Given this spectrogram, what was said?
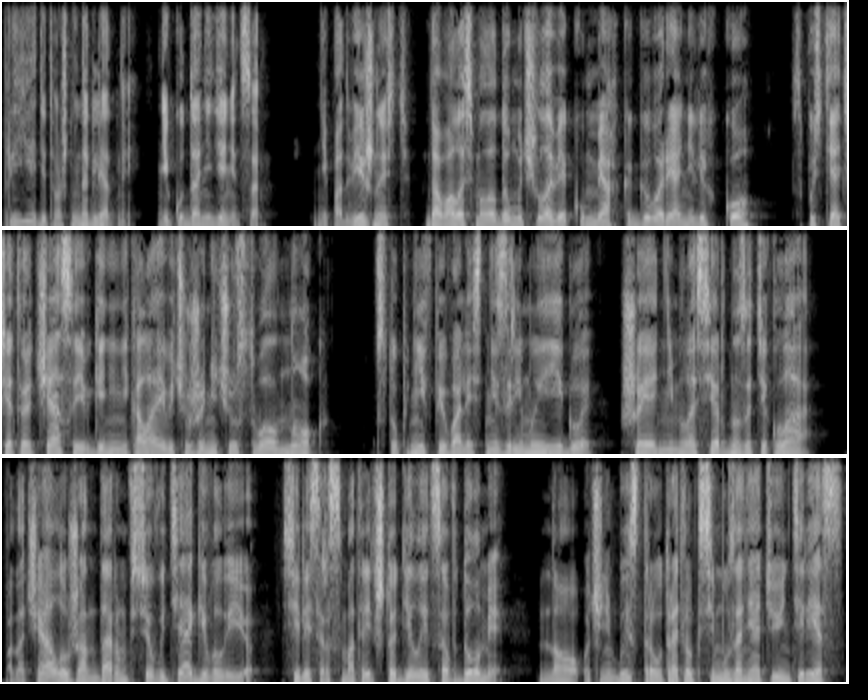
Приедет ваш ненаглядный, никуда не денется. Неподвижность давалась молодому человеку, мягко говоря, нелегко. Спустя четверть часа Евгений Николаевич уже не чувствовал ног. В ступни впивались незримые иглы, шея немилосердно затекла. Поначалу жандарм все вытягивал ее, силясь рассмотреть, что делается в доме, но очень быстро утратил к всему занятию интерес.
